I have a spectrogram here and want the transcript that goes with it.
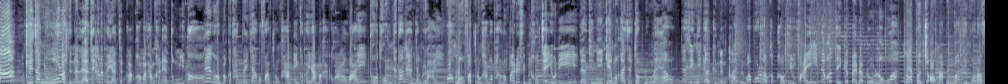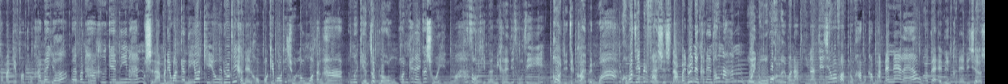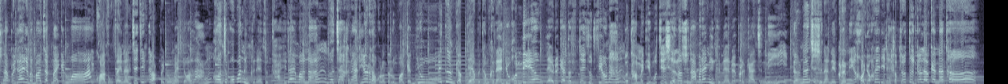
โอเคจ้ะหนูหลังจากนั้นแล้วเจ๊ก็เลยพยายามจะกลับเข้ามาทำคะแนนตรงนี้ต่อ แน่นอนว่าก็ทำได้ยากเพราะฝั่งตรงข้ามเองก็พยายามมาขัดขวางเอาไว้ โทโทนจะต้านทานอย่างไร ว่าหัวฝั่งตรงข้ามก็พังลงไปด้วยฝีมือของเจ๊อยู่ดี แล้วทีนี้เกมมันใกล้จะจบลงแล้ว แต่สิ่งที่เกิดขึ้นดันกลายเป็นว่าพวกเรากับเข้าทีมไฟ แล้วก็ตีกันไปแบบรัวๆแม้ผลจะออกมาเป็นว่าทีมพวกเราสามารถเก็บฝั่งตรงข้ามได้เยอะ แต่ปัญหาคือเกมนี้นั้นผู้ชนะไม่ได้วัดกันที่ยอดคิวแต่ดูที่คะแนนของโปเกบอลที่ชุดลงหัวต่างหากเมื่อเกมจบลงผลคะแนนก็โชยเห็นว่าทั้งสองทีมนั้นมีคะแนนที่สูสีก่อนที่จะกลายเป็นว่าของว่าเจ๊เป็นฝ่ายเฉยชนะไปด้วยหนึ่งคะแนนเท่านั้นโอ้ยหนูบอกเลยว่านาทีนั้นเจ๊เชื่อว่าฝั่งตรงข้ามมากำหมัดแน่ๆแล้วว่าแต่ไอหนึ่งคะแนนที่เฉยเอาชนะไปได้เนี่ยมันมาจากไหนกันวะด้วยความสงสัยนั้นเจ๊จึงกลับไปดูแมตช์ย้อนหลังก่อนจะพบว่าหนึ่งคะแนนสุดท้ายที่ได้มานั้นเกิดจากขณะที่เรากำลังตะลุมบอลกันอยู่ไอเตือนกับแยกไปทำคะแนนอยู่คนเดียว แล้วด้วยการตัดสินใจสุดเฟี้ยวนั้นก็ทำให้ทีมมุกเจ๊เฉือนเราชนะมาได้หนึ่งคะแนนด้วยประการชนนี้ ดังนั้นชัยชนะในครั้งนี้ก็ขอยกเครดิตให้กับเจ้าตื่นก็แล้วกันนะเธอ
